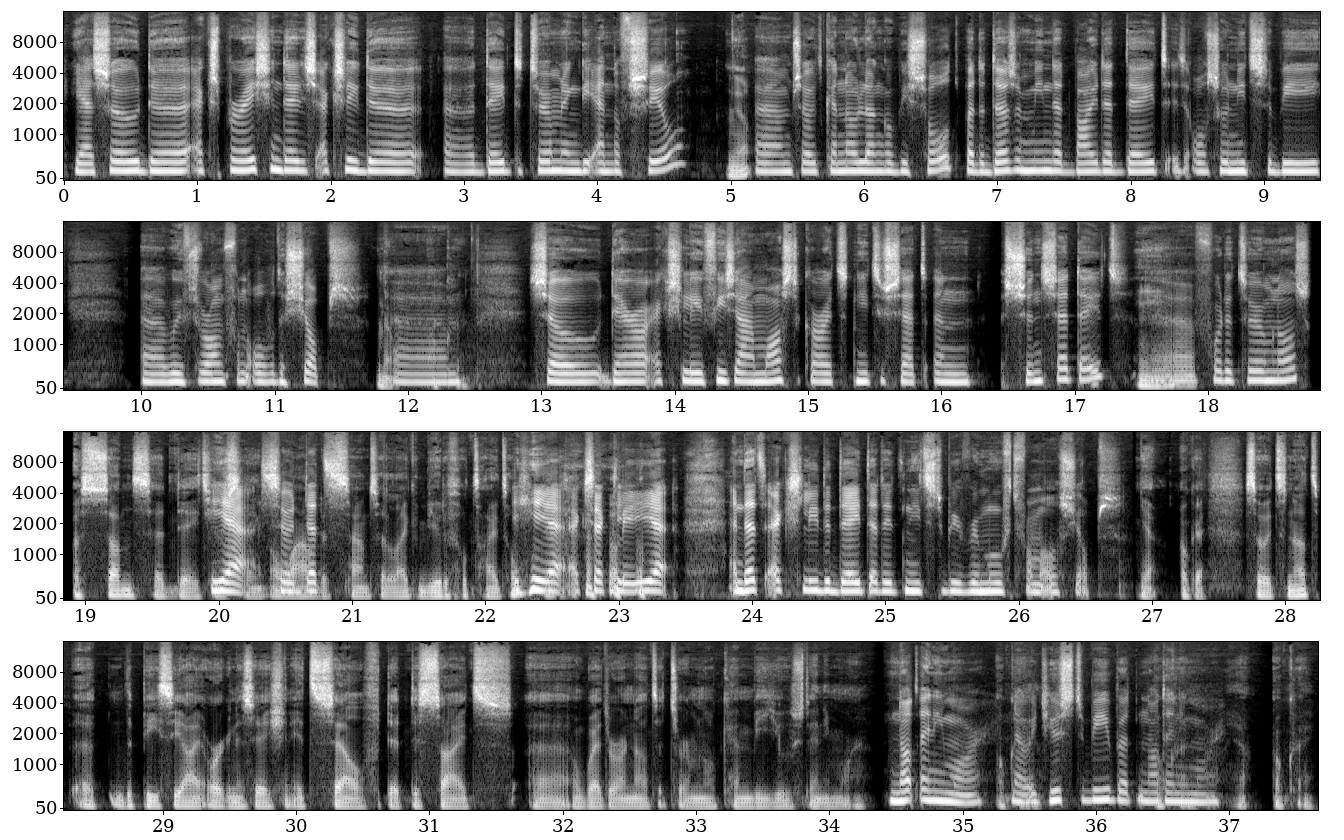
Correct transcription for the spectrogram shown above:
Yeah, so the expiration date is actually the uh, date determining the end of sale. Yeah. Um, so it can no longer be sold, but it doesn't mean that by that date it also needs to be uh, withdrawn from all the shops. No, Um, okay. So there are actually Visa and Mastercard need to set a sunset date Yeah. uh, for the terminals. A sunset date. Yeah, saying. so oh, wow, that sounds like a beautiful title. yeah, exactly. Yeah, and that's actually the date that it needs to be removed from all shops. Yeah. Okay. So it's not uh, the PCI organization itself that decides uh, whether or not a terminal can be used anymore. Not anymore. Okay. No, it used to be, but not Okay. anymore. Yeah. Okay.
